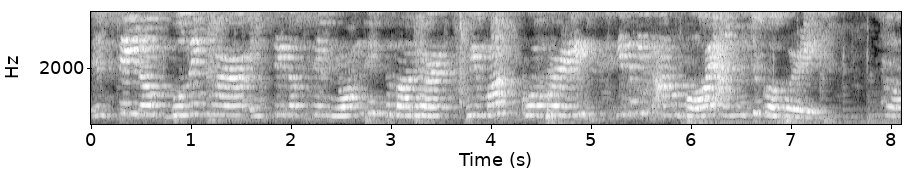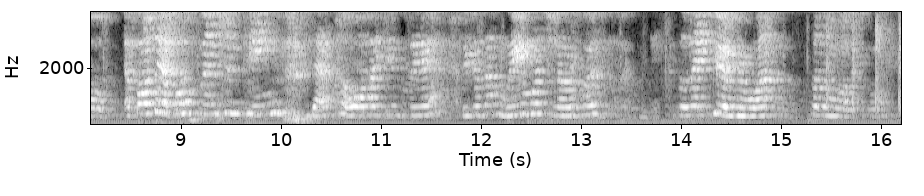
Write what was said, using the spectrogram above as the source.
Instead of bullying her, instead of saying wrong things about her, we must cooperate. Even if I'm a boy, I need to cooperate. So about the above mentioned things, that's all I can say because I'm way much nervous. So thank you everyone. Assalamu alaikum.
